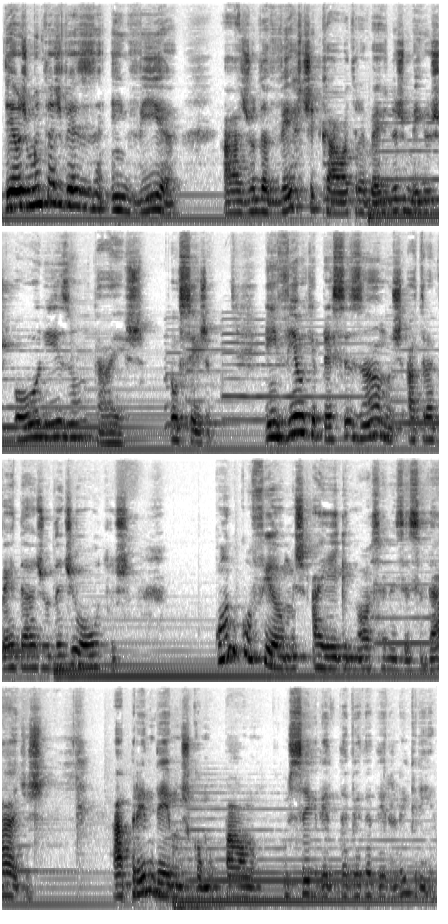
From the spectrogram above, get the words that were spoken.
Deus muitas vezes envia a ajuda vertical através dos meios horizontais, ou seja, envia o que precisamos através da ajuda de outros. Quando confiamos a Ele nossas necessidades, aprendemos, como Paulo, o segredo da verdadeira alegria.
